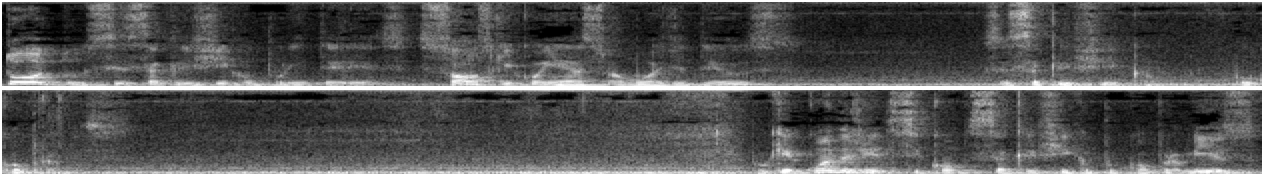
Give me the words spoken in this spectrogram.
Todos se sacrificam por interesse, só os que conhecem o amor de Deus se sacrificam por compromisso. Porque quando a gente se sacrifica por compromisso,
